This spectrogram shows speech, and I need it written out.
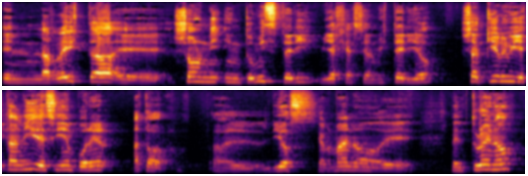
en la revista eh, Journey into Mystery, Viaje hacia el Misterio, Jack Kirby y Stan Lee deciden poner a Thor, al dios hermano de, del trueno.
